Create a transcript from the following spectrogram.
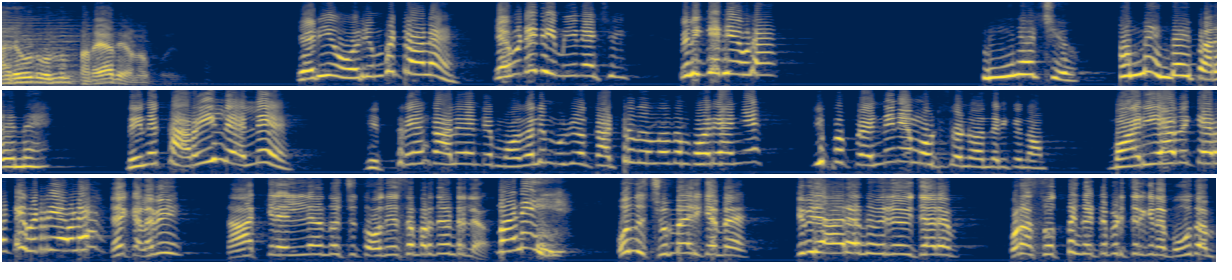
ആരോടും ഒന്നും പറയാതെയാണോ പോയത്? എടി ഒരുമ്പട്ടോളെ. എവിടെ മീനാക്ഷി? വിളിക്കടി അവിടെ. മീനാക്ഷിയോ അമ്മ എന്തായി പറയുന്നേ? നിനക്കറിയില്ല അല്ലേ ഇത്രയും കാലം എന്റെ മുതൽ മുഴുവൻ കട്ടു തിന്നതും പോരാഞ്ഞ് ഇപ്പൊ പെണ്ണിനെ മോട്ടിച്ചോണ്ട് വന്നിരിക്കുന്നു? മര്യാദയ്ക്ക് ഇറക്കി വിടറി അവളെ. കിളവി നാക്കിലെല്ലാം വെച്ച് തോന്നിയ ദിവസം മണി! ഒന്ന് ചുമ്മാ ഇരിക്കാമേ ഇവരാരാന്ന് വരുന്ന വിചാരം? കുറെ സ്വത്തം കെട്ടിപ്പിടിച്ചിരിക്കുന്ന ഭൂതം.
